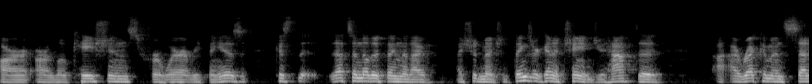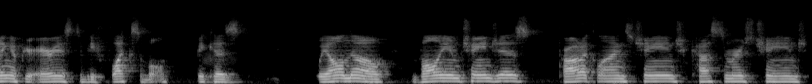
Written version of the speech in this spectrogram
our, our locations for where everything is? Because th- that's another thing that I, I should mention. Things are going to change. You have to, I recommend setting up your areas to be flexible because we all know volume changes, product lines change, customers change.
